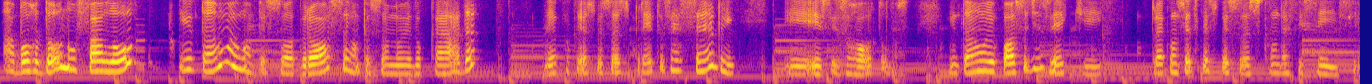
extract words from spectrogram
abordou, não falou, então é uma pessoa grossa, é uma pessoa mal educada, né? porque as pessoas pretas recebem eh, esses rótulos. Então eu posso dizer que o preconceito com as pessoas com deficiência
